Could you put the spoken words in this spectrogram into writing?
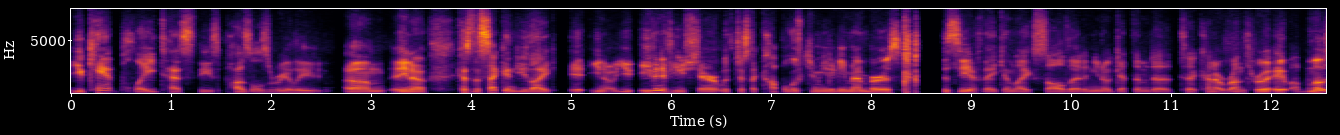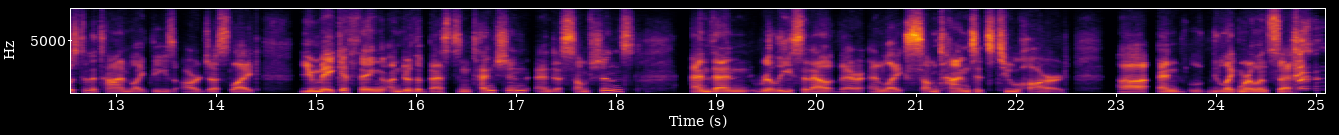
you can't play test these puzzles really um you know because the second you like it you know you even if you share it with just a couple of community members to see if they can like solve it and you know get them to to kind of run through it. it most of the time like these are just like you make a thing under the best intention and assumptions and then release it out there and like sometimes it's too hard uh and like merlin said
